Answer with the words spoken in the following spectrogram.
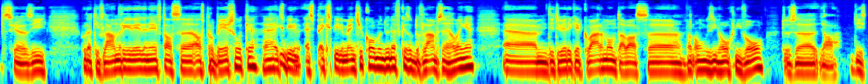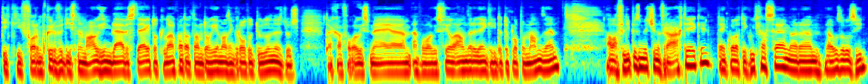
Als je ziet hoe dat die Vlaanderen gereden heeft als, eh, als probeerselke. Hè. Es- experimentje komen doen even op de Vlaamse hellingen. Ehm, die tweede keer Quaremont, dat was eh, van ongezien hoog niveau. Dus eh, ja, die, die, die vormcurve die is normaal gezien blijven stijgen tot luik, wat dat dan toch eenmaal zijn grote doelen is. Dus dat gaat volgens mij ehm, en volgens veel anderen denk ik dat de kloppen man zijn. Alaphilippe is een beetje een vraagteken. Ik denk wel dat hij goed gaat zijn, maar ja, we zullen zien.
